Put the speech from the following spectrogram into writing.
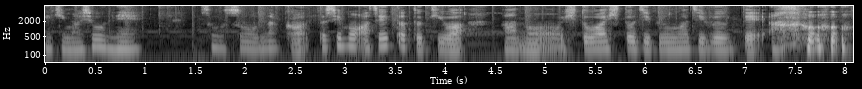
行きましょうね。そうそう、なんか私も焦った時は、あの、人は人、自分は自分って、あの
